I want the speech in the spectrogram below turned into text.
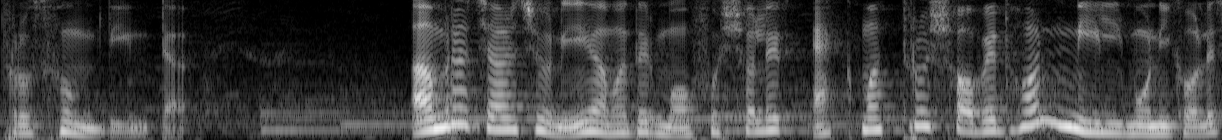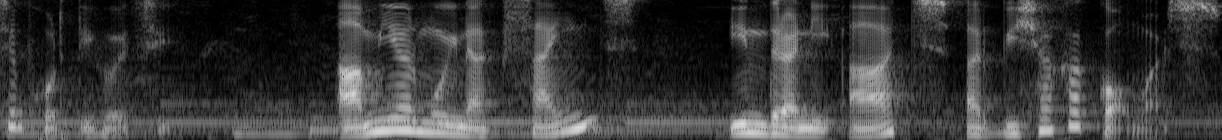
প্রথম দিনটা। আমরা চারজনই আমাদের মফস্বলের একমাত্র সবেধন নীলমণি কলেজে ভর্তি হয়েছি। আমি আর মৈনাক সায়েন্স, ইন্দ্রাণী আর্টস আর বিশাখা কমার্স।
